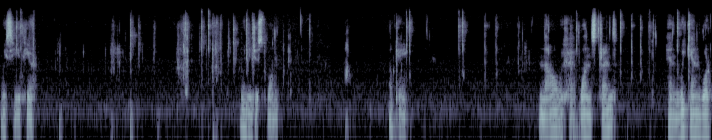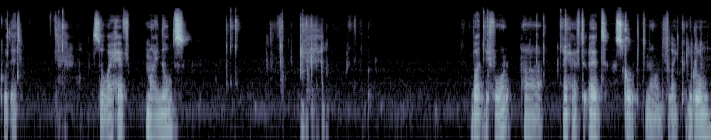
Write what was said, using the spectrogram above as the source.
we see it here need just one. Okay. Now we have one strand and we can work with it. So I have my nodes but before uh, I have to add sculpt node like groom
